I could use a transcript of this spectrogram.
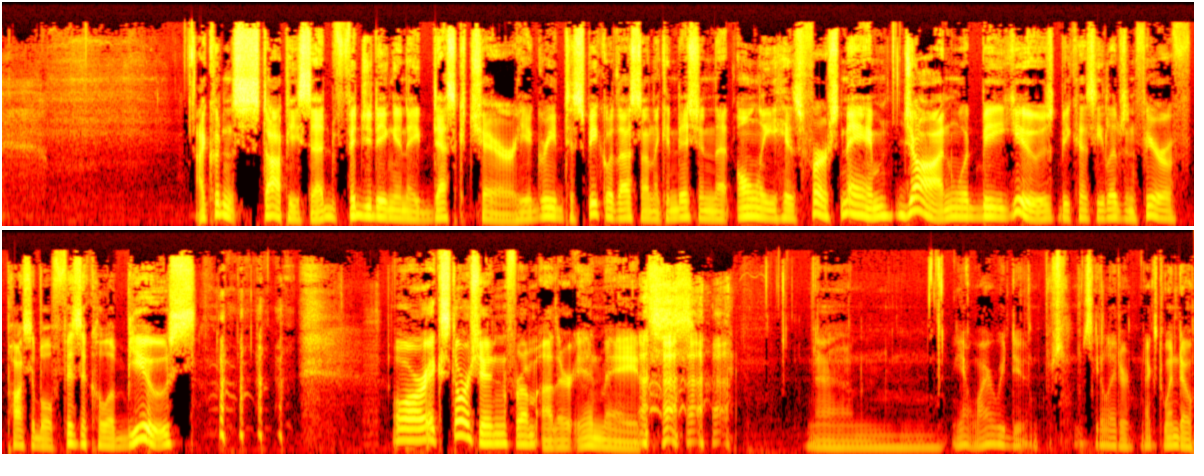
I couldn't stop, he said, fidgeting in a desk chair. He agreed to speak with us on the condition that only his first name, John, would be used because he lives in fear of possible physical abuse or extortion from other inmates. um, yeah, why are we doing? See you later. Next window.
